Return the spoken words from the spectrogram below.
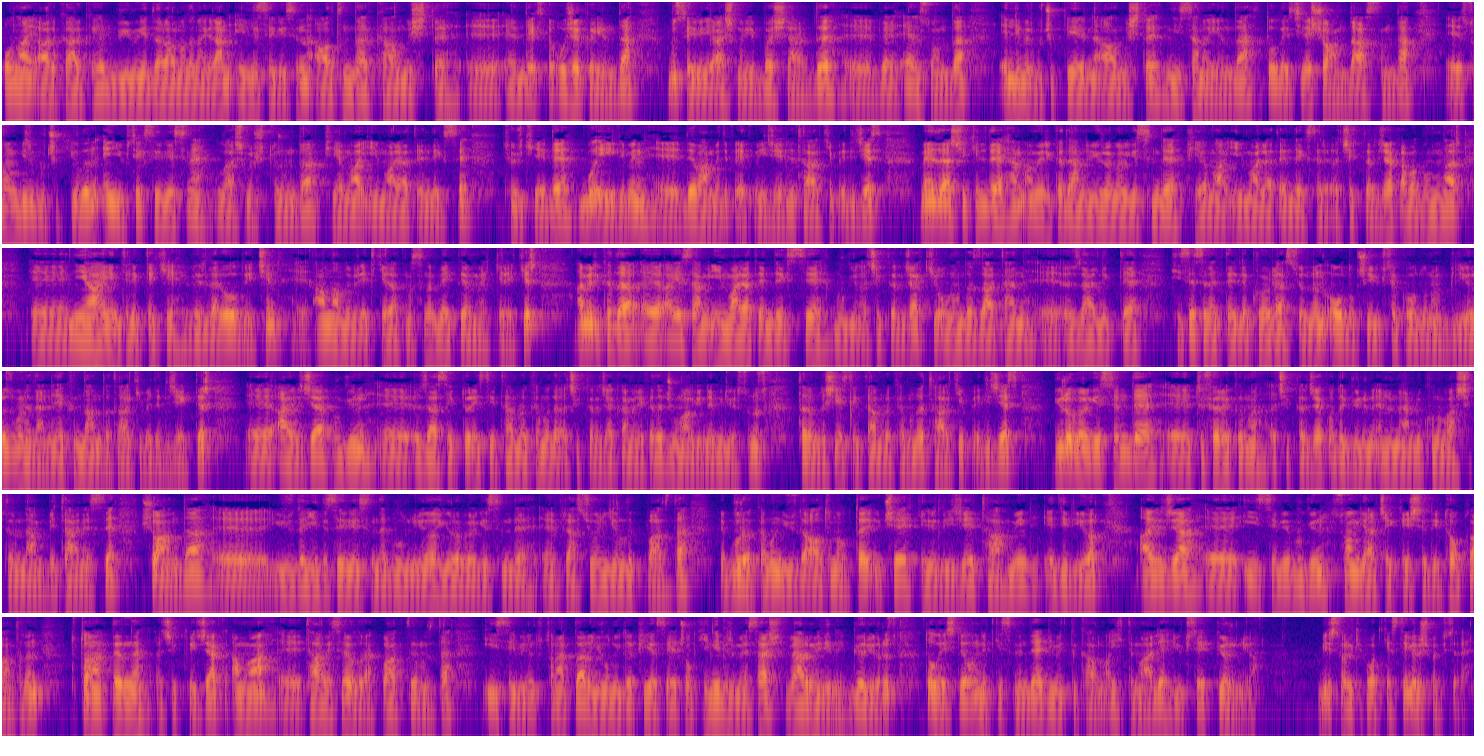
10 ay arka arkaya büyümeye daralmadan ayıran 50 seviyesinin altında kalmıştı endeks ve Ocak ayında bu seviyeyi aşmayı başardı ve en sonunda 51,5 değerini almıştı Nisan ayında. Dolayısıyla şu anda aslında son 1,5 yılın en yüksek seviyesine ulaşmış durumda PMI imalat endeksi. Türkiye'de bu eğilimin devam edip etmeyeceğini takip edeceğiz. Benzer şekilde hem Amerika'da hem de Euro bölgesinde PMI imalat endeksleri açıklanacak ama bunlar e, nihai nitelikteki veriler olduğu için e, anlamlı bir etki yaratmasını beklememek gerekir. Amerika'da e, ISM imalat endeksi bugün açıklanacak ki onun da zaten e, özellikle hisse senetleriyle korelasyonunun oldukça yüksek olduğunu biliyoruz. Bu nedenle yakından da takip edilecektir. E, ayrıca bugün e, özel sektör istihdam rakamı da açıklanacak Amerika'da Cuma günü biliyorsunuz. Tarım dışı istihdam rakamını takip edeceğiz. Euro bölgesinde e, tüfe rakamı açıklanacak. O da günün en önemli konu başlıklarından bir tanesi. Şu anda e, %7 seviyesinde bulunuyor. Euro bölgesinde enflasyon yıllık bazda ve bu rakamın %6.3'e gerileyeceği tahmin ediliyor. Ayrıca e, ECB bugün son gerçekleştirdiği toplantının tutanaklarını açıklayacak ama e, tarihsel olarak baktığımızda ECB'nin tutanaklar yoluyla piyasaya çok yeni bir mesaj vermediğini görüyoruz. Dolayısıyla onun etkisinin de limitli kalma ihtimali yüksek görünüyor. Bir sonraki podcast'te görüşmek üzere.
